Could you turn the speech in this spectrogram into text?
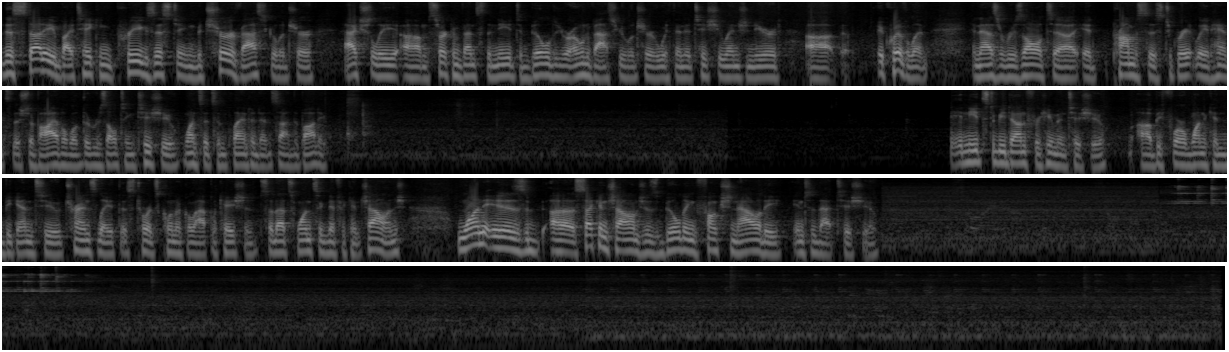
This study, by taking pre-existing mature vasculature, actually um, circumvents the need to build your own vasculature within a tissue-engineered uh, equivalent. And as a result, uh, it promises to greatly enhance the survival of the resulting tissue once it's implanted inside the body. It needs to be done for human tissue uh, before one can begin to translate this towards clinical application. So that's one significant challenge. One is, uh, second challenge is building functionality into that tissue.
